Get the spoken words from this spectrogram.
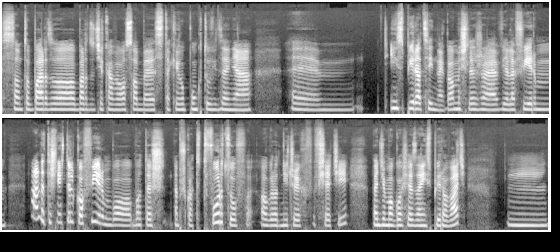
Są to bardzo, bardzo ciekawe osoby z takiego punktu widzenia inspiracyjnego. Myślę, że wiele firm, ale też nie tylko firm, bo, bo też na przykład twórców ogrodniczych w sieci będzie mogło się zainspirować. Mm,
